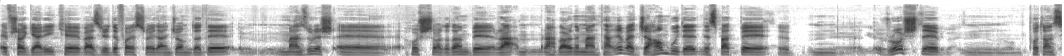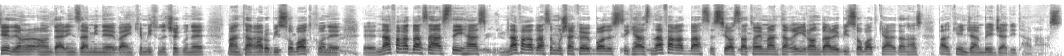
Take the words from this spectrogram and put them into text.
افشاگری که وزیر دفاع اسرائیل انجام داده منظورش هشدار دادن به رهبران منطقه و جهان بوده نسبت به رشد پتانسیل آن در این زمینه و اینکه می‌تونه چگونه منطقه رو بی ثبات کنه. نه فقط بحث هسته ای هست نه فقط بحث موشک های بالستیک هست نه فقط بحث سیاست های منطقه ایران برای بی ثبات کردن هست بلکه این جنبه جدید هم هست.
